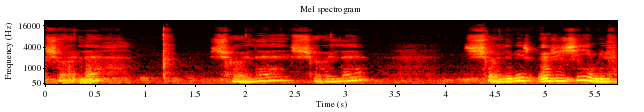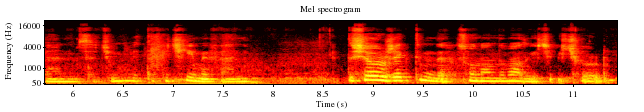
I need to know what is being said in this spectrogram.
şöyle şöyle şöyle şöyle bir öreceğim efendim saçımı ve takacağım efendim. Dışa örecektim de son anda vazgeçip içi ördüm.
